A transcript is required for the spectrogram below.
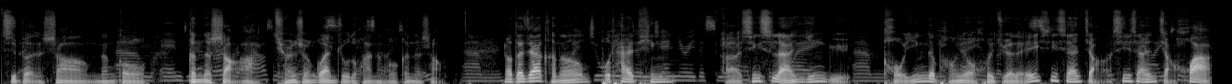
基本上能够跟得上啊，全神贯注的话能够跟得上。然后大家可能不太听，呃，新西兰英语口音的朋友会觉得，哎，新西兰讲新西兰人讲话，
